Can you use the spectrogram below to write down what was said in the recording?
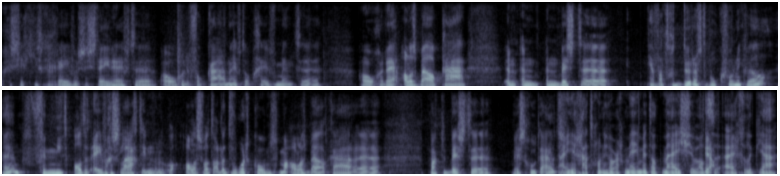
gezichtjes gegeven. Zijn steden heeft eh, ogen, de vulkaan heeft op een gegeven moment eh, ogen. Nou ja, alles bij elkaar. Een, een, een best eh, ja, wat gedurfd boek, vond ik wel. Hè? Ik vind het niet altijd even geslaagd in alles wat aan het woord komt, maar alles bij elkaar eh, pakt het best, eh, best goed uit. Ja, en je gaat gewoon heel erg mee met dat meisje, wat Ja. eigenlijk, ja,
